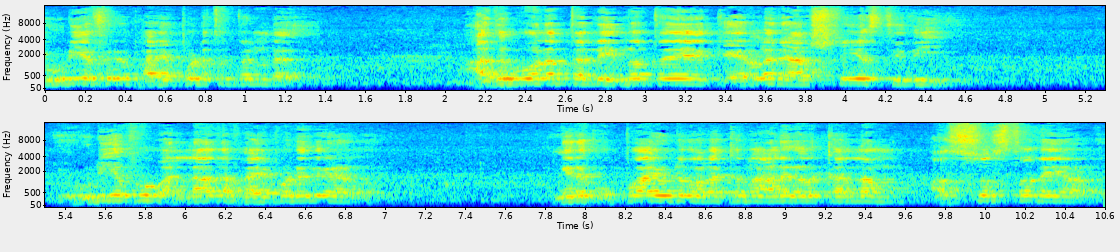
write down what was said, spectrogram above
യു ഡി എഫിനെ ഭയപ്പെടുത്തുന്നുണ്ട്. അതുപോലെ തന്നെ ഇന്നത്തെ കേരള രാഷ്ട്രീയ സ്ഥിതി യു ഡി എഫ് വല്ലാതെ ഭയപ്പെടുകയാണ്. ഇങ്ങനെ കുപ്പായിട്ട് നടക്കുന്ന ആളുകൾക്കെല്ലാം അസ്വസ്ഥതയാണ്.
